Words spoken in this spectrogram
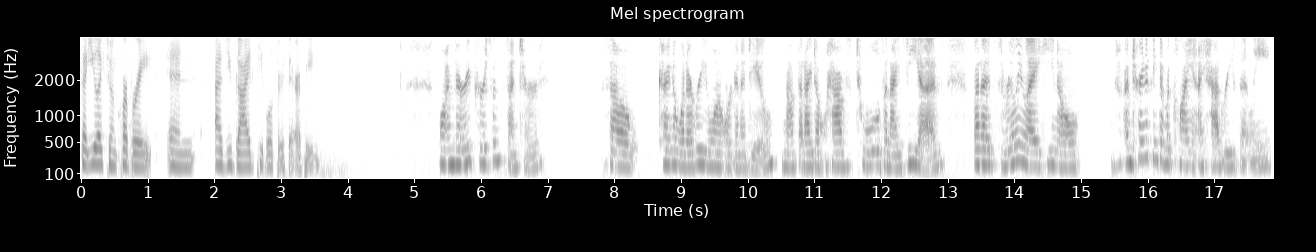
that you like to incorporate in as you guide people through therapy? Well, I'm very person centered. So, kind of whatever you want, we're going to do. Not that I don't have tools and ideas, but it's really like, you know, I'm trying to think of a client I had recently,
